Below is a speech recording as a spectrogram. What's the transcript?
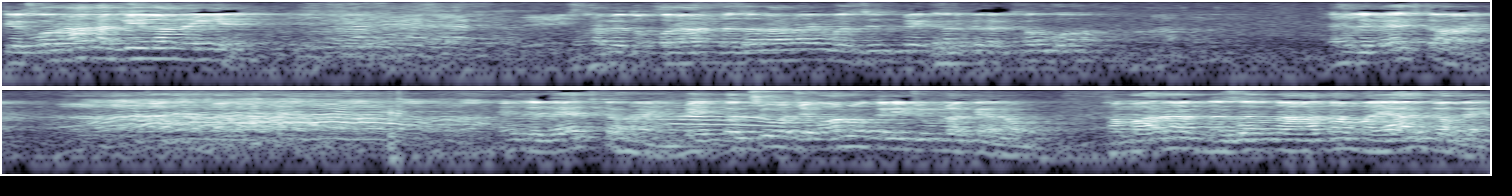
कि कुरान अकेला नहीं है। तो हमें तो कुरान नज़र आ रहा है मस्जिद में घर में रखा हुआ। अहले बैत कहाँ है? अहले बैत कहाँ है? मैं बच्चों और जवानों के लिए जुमला कह रहा हूँ। हमारा नज़र ना आना मयार कब है?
